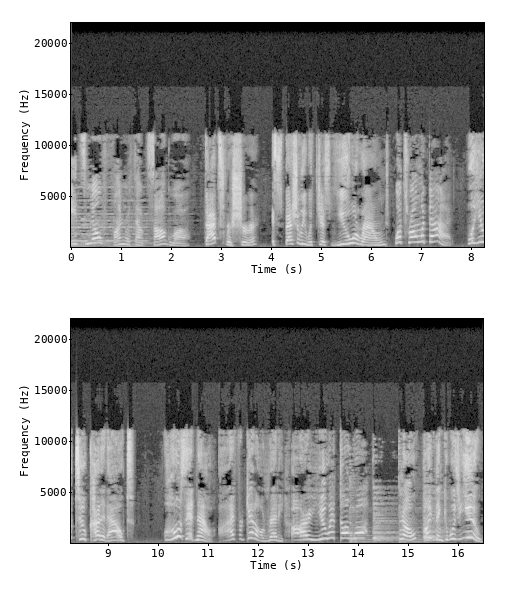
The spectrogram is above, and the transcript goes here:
It's no fun without Sagwa. That's for sure. Especially with just you around. What's wrong with that? Will you two cut it out? Who's it now? I forget already. Are you it, Dongwa? No, I think it was you.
